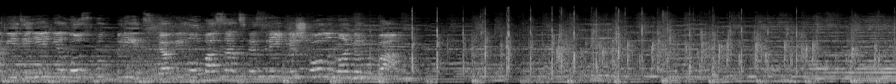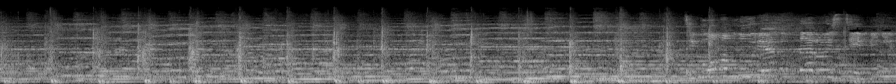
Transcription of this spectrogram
объединение «Лоскут Блиц», Гаврилов-Посадская средняя школа номер два. Дипломом лауреата второй степени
